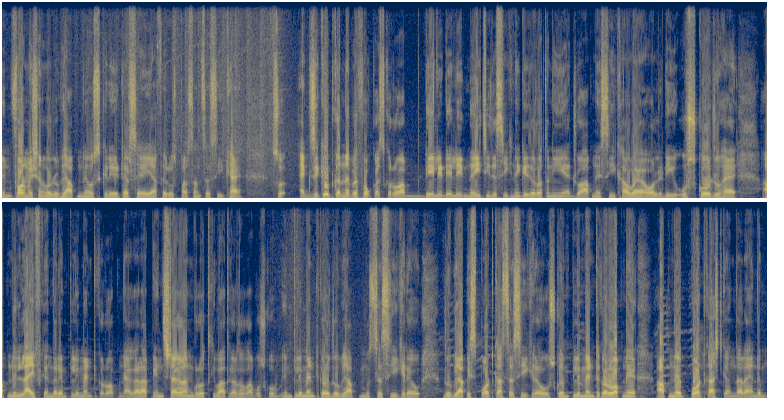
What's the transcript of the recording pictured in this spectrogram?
इन्फॉर्मेशन को जो भी आपने उस क्रिएटर से या फिर उस पर्सन से सीखा है सो एग्जीक्यूट करने पे फोकस करो। आप डेली डेली नई चीज़ें सीखने की ज़रूरत नहीं है, जो आपने सीखा हुआ है ऑलरेडी उसको जो है अपनी लाइफ के अंदर इम्प्लीमेंट करो। अपने, अगर आप इंस्टाग्राम ग्रोथ की बात करते हो तो आप उसको इम्प्लीमेंट करो, जो भी आप मुझसे सीख रहे हो, जो भी आप इस पॉडकास्ट से सीख रहे हो, उसको इम्प्लीमेंट करो अपने अपने पॉडकास्ट के अंदर। एंड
